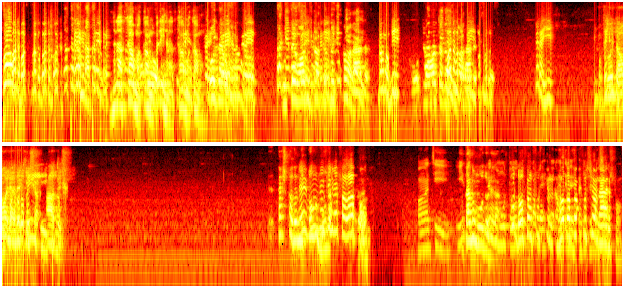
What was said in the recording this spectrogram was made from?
Bota, bota, bota, bota, bota. bota, Renato, Renato, calma, calma. Peraí, Renato, calma, calma. Pra que o teu áudio tá dando estourado. Vamos ouvir. Peraí. Vou dar uma olhada aqui, chapados. Tá estourando de todo Vamos ver o que ele vai falar, pô. Tá no mudo, Renato. Rodolfo é um funcionário, Rodolfo é um funcionário pô.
